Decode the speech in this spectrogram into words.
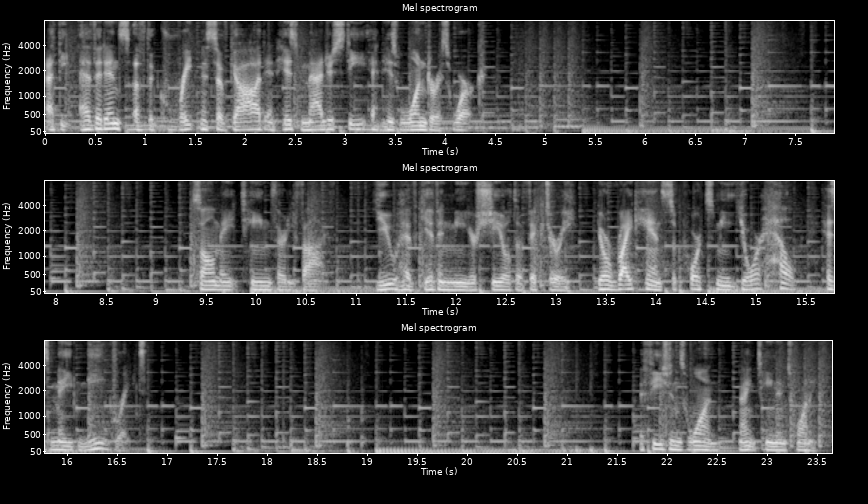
at the evidence of the greatness of God and his majesty and his wondrous work. Psalm 18:35. You have given me your shield of victory. Your right hand supports me. Your help has made me great. Ephesians 1 19 and 20.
